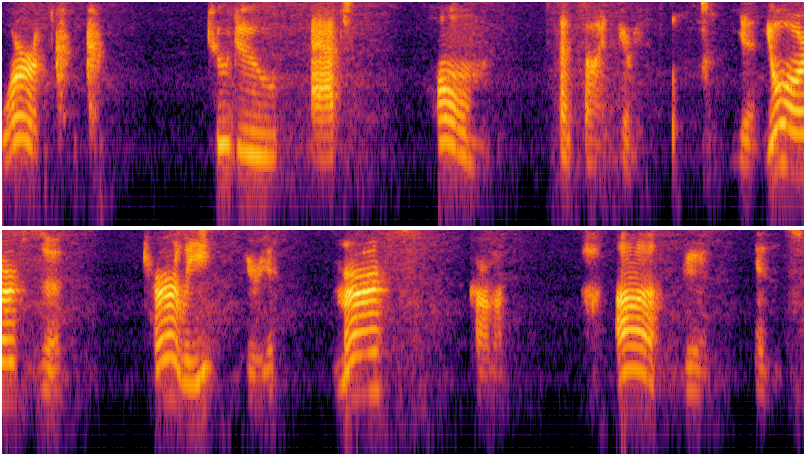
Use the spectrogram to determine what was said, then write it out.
work to do at home cent sign period. Yeah, yours, Turley period, Merce, comma, Huggins.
